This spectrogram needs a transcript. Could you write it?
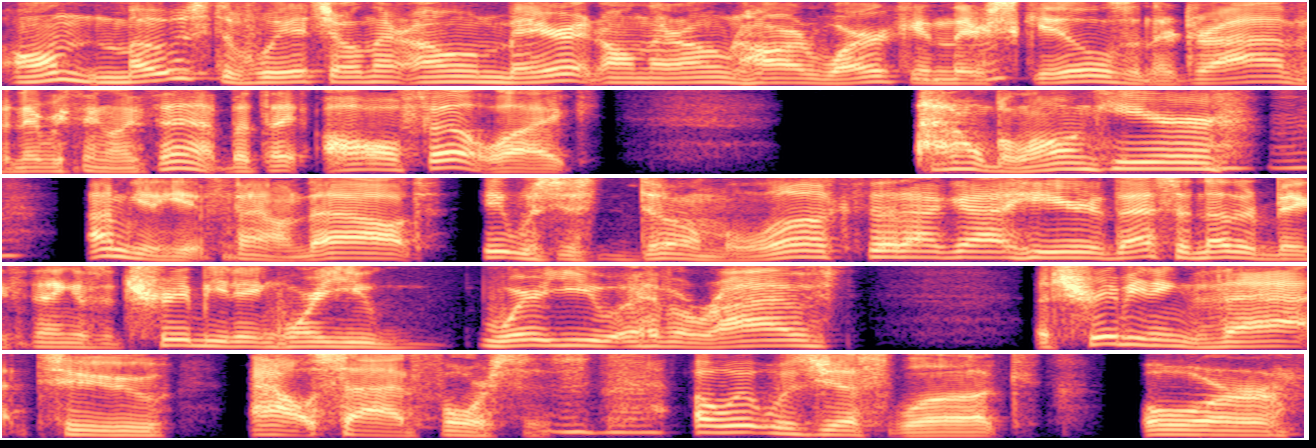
on most of which on their own merit, on their own hard work and their Mhm. skills and their drive and everything like that. But they all felt like, I don't belong here. Mhm. I'm going to get found out. It was just dumb luck that I got here. That's another big thing is attributing where you where you have arrived, attributing that to outside forces. Mhm. Oh, it was just luck or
